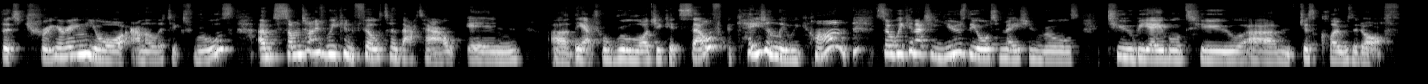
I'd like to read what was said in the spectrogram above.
that's triggering your analytics rules. Um, sometimes we can filter that out in uh, the actual rule logic itself. Occasionally we can't. So we can actually use the automation rules to be able to um, just close it off.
